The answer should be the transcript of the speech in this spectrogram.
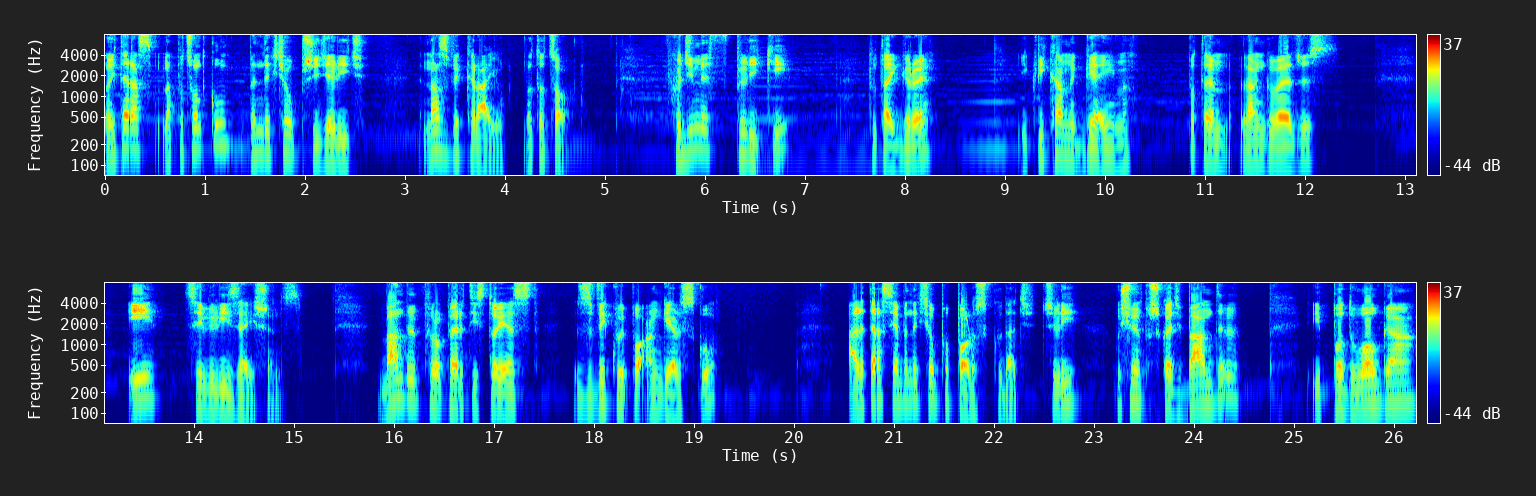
No i teraz na początku będę chciał przydzielić nazwy kraju. No to co? Wchodzimy w pliki, tutaj gry i klikamy game, potem languages i civilizations. Bundle properties to jest zwykły po angielsku, ale teraz ja będę chciał po polsku dać, czyli musimy poszukać bundle i podłoga.pl.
